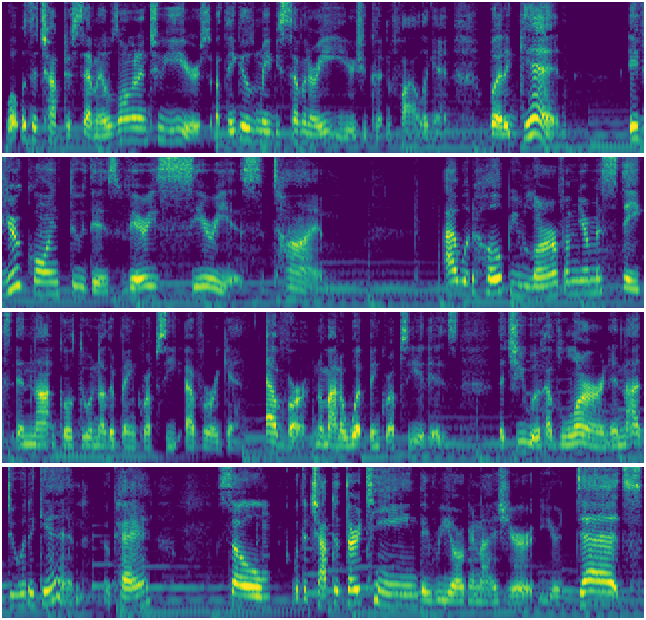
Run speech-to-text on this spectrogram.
what was the Chapter 7? It was longer than two years. I think it was maybe seven or eight years you couldn't file again. But again, if you're going through this very serious time, I would hope you learn from your mistakes and not go through another bankruptcy ever again. Ever, no matter what bankruptcy it is, that you would have learned and not do it again. Okay? So with the chapter 13, they reorganize your your debts.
